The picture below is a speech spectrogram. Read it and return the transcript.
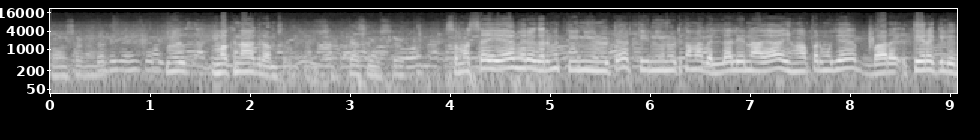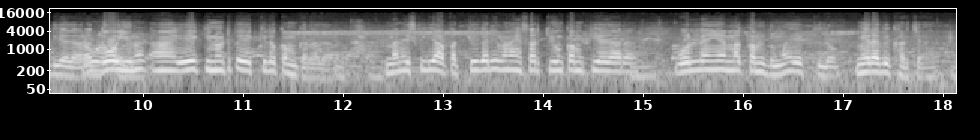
कौन सा गाँव? मखना ग्राम से। क्या समस्या समस्या ये है मेरे घर में तीन यूनिट है। तीन यूनिट का मैं गल्ला लेना आया। यहाँ पर मुझे बारह तेरह किलो दिया जा रहा है। दो यूनिट एक यूनिट पे एक किलो कम करा जा रहा है। मैंने इसके लिए आपत्ति करी। मैंने सर क्यों कम किया जा रहा है? बोल रहे हैं ये मैं कम दूँगा एक किलो। मेरा भी खर्चा है।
